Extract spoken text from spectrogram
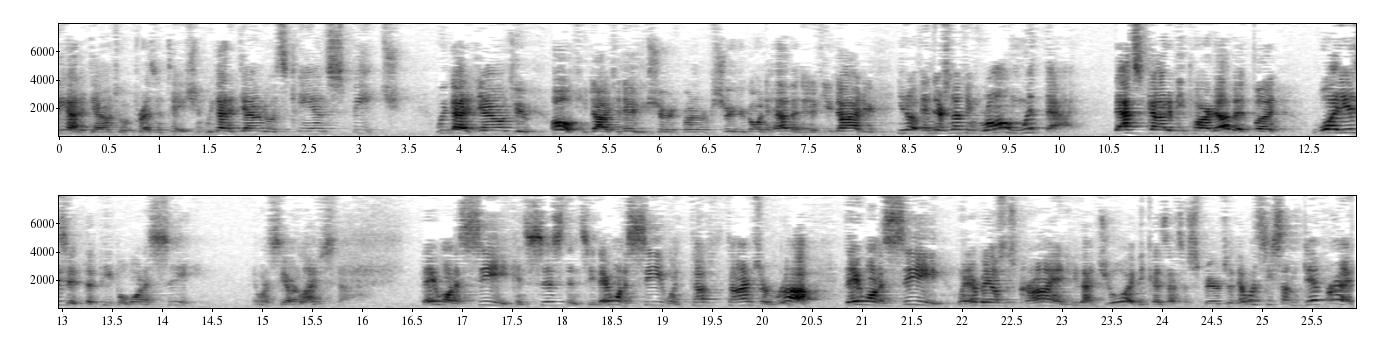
we got it down to a presentation. We got it down to a canned speech. We've got it down to, oh, if you die today, you sure, sure you're going to heaven. And if you died, you know, and there's nothing wrong with that. That's got to be part of it. But what is it that people want to see? They want to see our lifestyle. They want to see consistency. They want to see when tough times are rough. They want to see when everybody else is crying, you got joy because that's a spiritual. They want to see something different.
